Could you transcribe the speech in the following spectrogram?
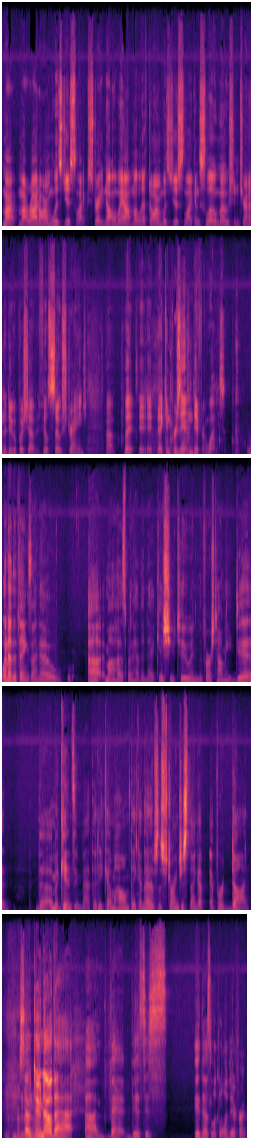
my my right arm was just like straightened all the way out. My left arm was just like in slow motion trying to do a push up. It feels so strange, uh, but it, it, they can present in different ways. One of the things I know, uh, my husband had the neck issue too, and the first time he did the McKenzie method, he come home thinking that was the strangest thing I've ever done. so do know that uh, that this is it does look a little different.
